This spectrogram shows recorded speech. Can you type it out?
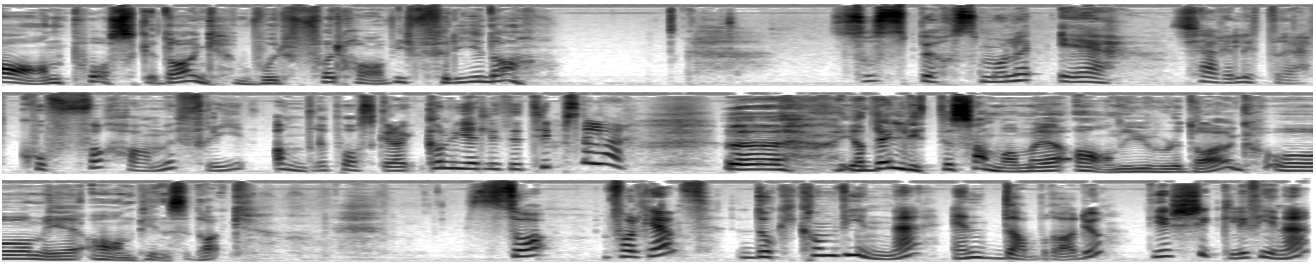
annen påskedag, hvorfor har vi fri da? Så spørsmålet er Kjære lyttere, hvorfor har vi fri andre påskedag? Kan du gi et lite tips, eller? Uh, ja, Det er litt det samme med annen juledag og med annen pinsedag. Så folkens, dere kan vinne en DAB-radio. De er skikkelig fine.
